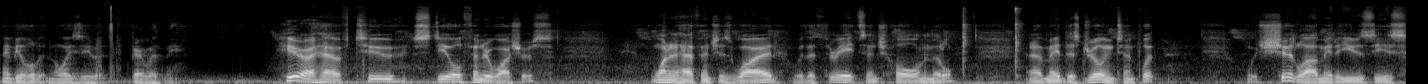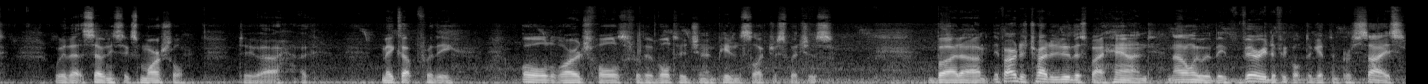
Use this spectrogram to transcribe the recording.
maybe a little bit noisy, but bear with me. Here I have two steel fender washers one and a half inches wide with a 3 8 inch hole in the middle. And I've made this drilling template, which should allow me to use these with that 76 Marshall to uh, uh, make up for the old large holes for the voltage and impedance selector switches. But uh, if I were to try to do this by hand, not only would it be very difficult to get them precise,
